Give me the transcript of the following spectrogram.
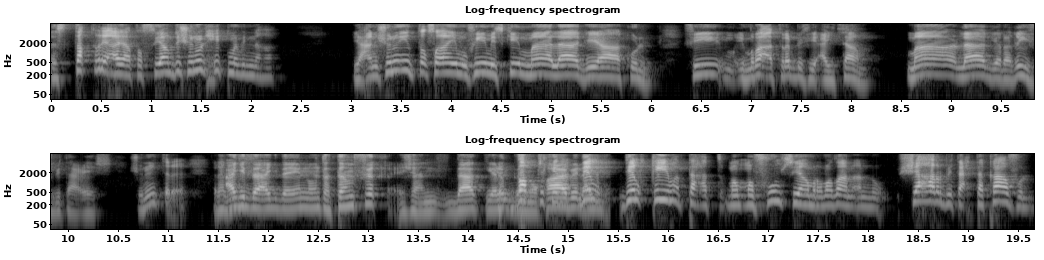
نستقرئ آيات الصيام دي شنو الحكمة منها؟ يعني شنو أنت صايم وفي مسكين ما لاقي ياكل؟ في امرأة تربي في أيتام ما لاقي رغيف بتاع عيش شنو انت اجدى اجدى إنه أنت تنفق عشان ذاك يلقى مقابل دي. دي القيمة بتاعت مفهوم صيام رمضان أنه شهر بتاع تكافل.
